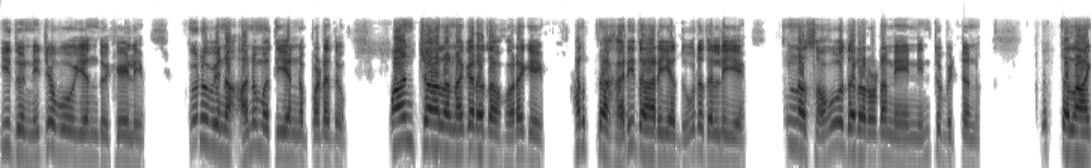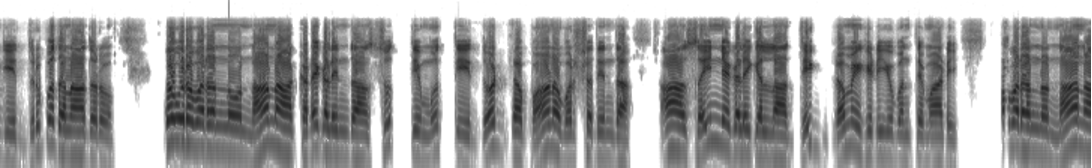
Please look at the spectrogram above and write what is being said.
ಇದು ನಿಜವು ಎಂದು ಹೇಳಿ ಗುರುವಿನ ಅನುಮತಿಯನ್ನು ಪಡೆದು ಪಾಂಚಾಲ ನಗರದ ಹೊರಗೆ ಅರ್ಧ ಹರಿದಾರಿಯ ದೂರದಲ್ಲಿಯೇ ತನ್ನ ಸಹೋದರರೊಡನೆ ನಿಂತು ಬಿಟ್ಟನು. ಕತ್ತಲಾಗಿ ದೃಪದನಾದರೂ ಕೌರವರನ್ನು ನಾನಾ ಕಡೆಗಳಿಂದ ಸುತ್ತಿ ಮುತ್ತಿ ದೊಡ್ಡ ಬಾಣ ವರ್ಷದಿಂದ ಆ ಸೈನ್ಯಗಳಿಗೆಲ್ಲ ದಿಗ್ಭ್ರಮೆ ಹಿಡಿಯುವಂತೆ ಮಾಡಿ ಅವರನ್ನು ನಾನಾ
